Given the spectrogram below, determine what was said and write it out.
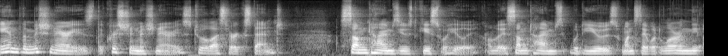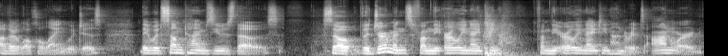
And the missionaries, the Christian missionaries to a lesser extent, sometimes used Kiswahili, although they sometimes would use, once they would learn the other local languages, they would sometimes use those. So the Germans from the early 19 from the early 1900s onward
